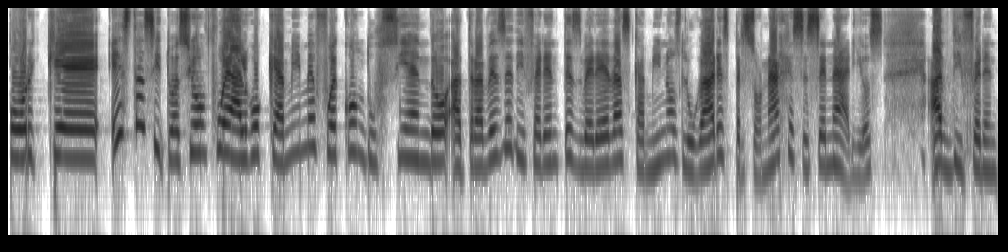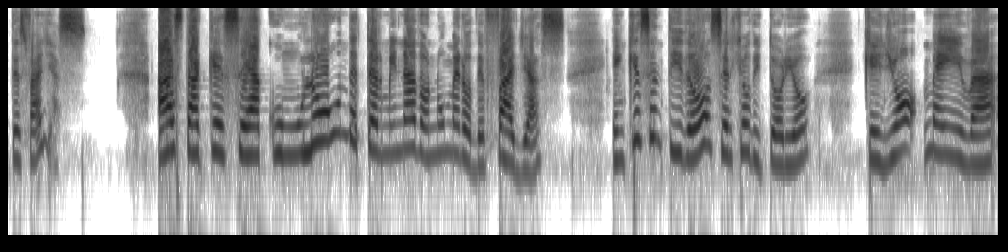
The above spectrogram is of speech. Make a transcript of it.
porque esta situación fue algo que a mí me fue conduciendo a través de diferentes veredas, caminos, lugares, personajes, escenarios, a diferentes fallas. Hasta que se acumuló un determinado número de fallas. ¿En qué sentido, Sergio Auditorio? Que yo me iba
